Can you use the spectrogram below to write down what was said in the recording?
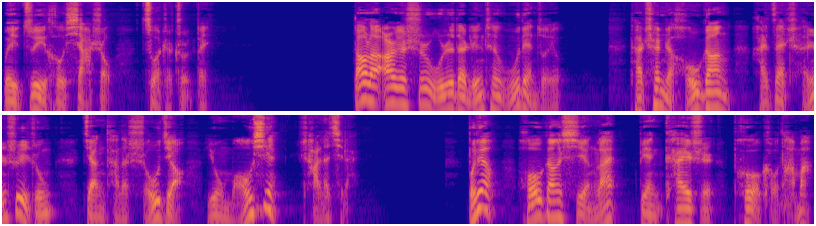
为最后下手做着准备。到了二月十五日的凌晨五点左右，他趁着侯刚还在沉睡中，将他的手脚用毛线缠了起来。不料侯刚醒来，便开始破口大骂：“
